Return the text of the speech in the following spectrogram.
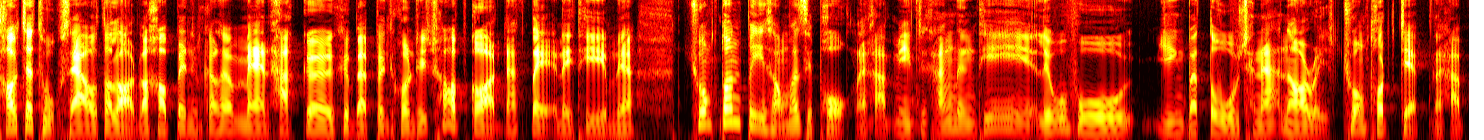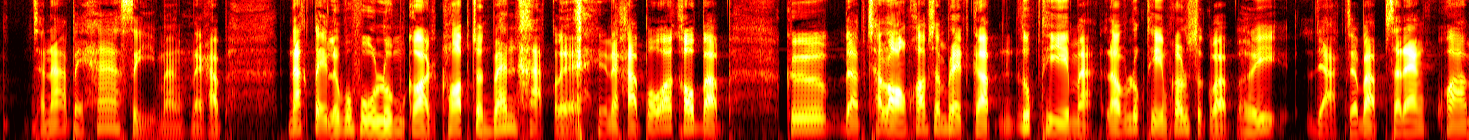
เขาจะถูกแซวตลอดว่าเขาเป็น man hugger คือแบบเป็นคนที่ชอบกอดนักเตะในทีมเนี่ยช่วงต้นปี 2016 นะครับ มีครั้งหนึ่งที่ลิเวอร์พูลยิงประตูชนะนอริชช่วงทดเจ็บนะครับ ชนะไป 5-4 มั้งนะครับ นักเตะลิเวอร์พูลลุมกอดครอปจนแว่นหักเลยนะครับ เพราะว่าเขาแบบคือแบบฉลองความสำเร็จกับลูกทีมอะ่ะแล้วลูกทีมก็รู้สึกแบบเฮ้ยอยากจะแบบแสดงความ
